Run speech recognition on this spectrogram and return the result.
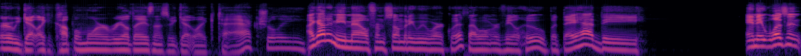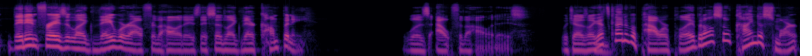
Or we get like a couple more real days, and as we get like to actually. I got an email from somebody we work with. I won't reveal who, but they had the. And it wasn't, they didn't phrase it like they were out for the holidays. They said like their company was out for the holidays, which I was like, that's kind of a power play, but also kind of smart.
